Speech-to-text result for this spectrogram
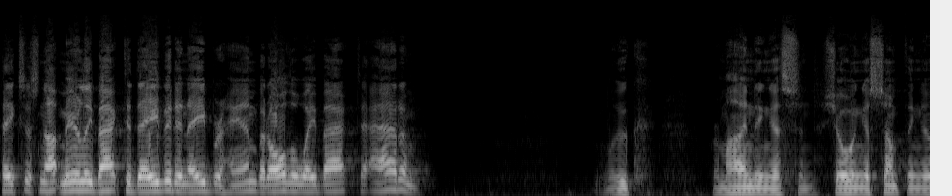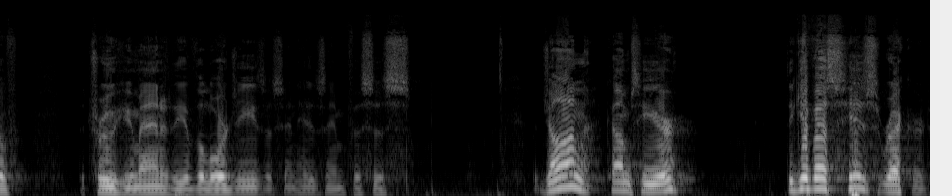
takes us not merely back to David and Abraham, but all the way back to Adam. Luke reminding us and showing us something of the true humanity of the Lord Jesus in his emphasis. But John comes here to give us his record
